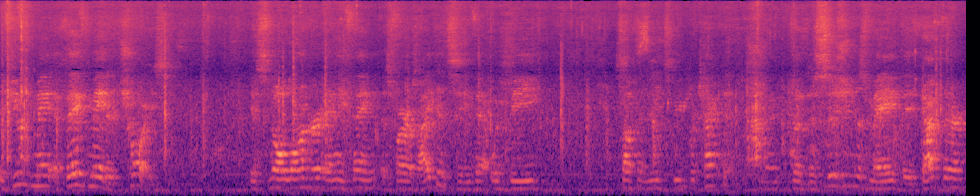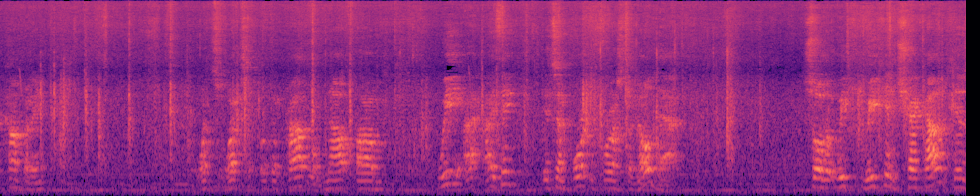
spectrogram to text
If you've made, if they've made a choice, it's no longer anything, as far as I can see, that would be something needs to be protected. The decision is made, they've got their company. What's, what's the problem? Now, um, we, I, I think it's important for us to know that, so that we, we can check out his,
